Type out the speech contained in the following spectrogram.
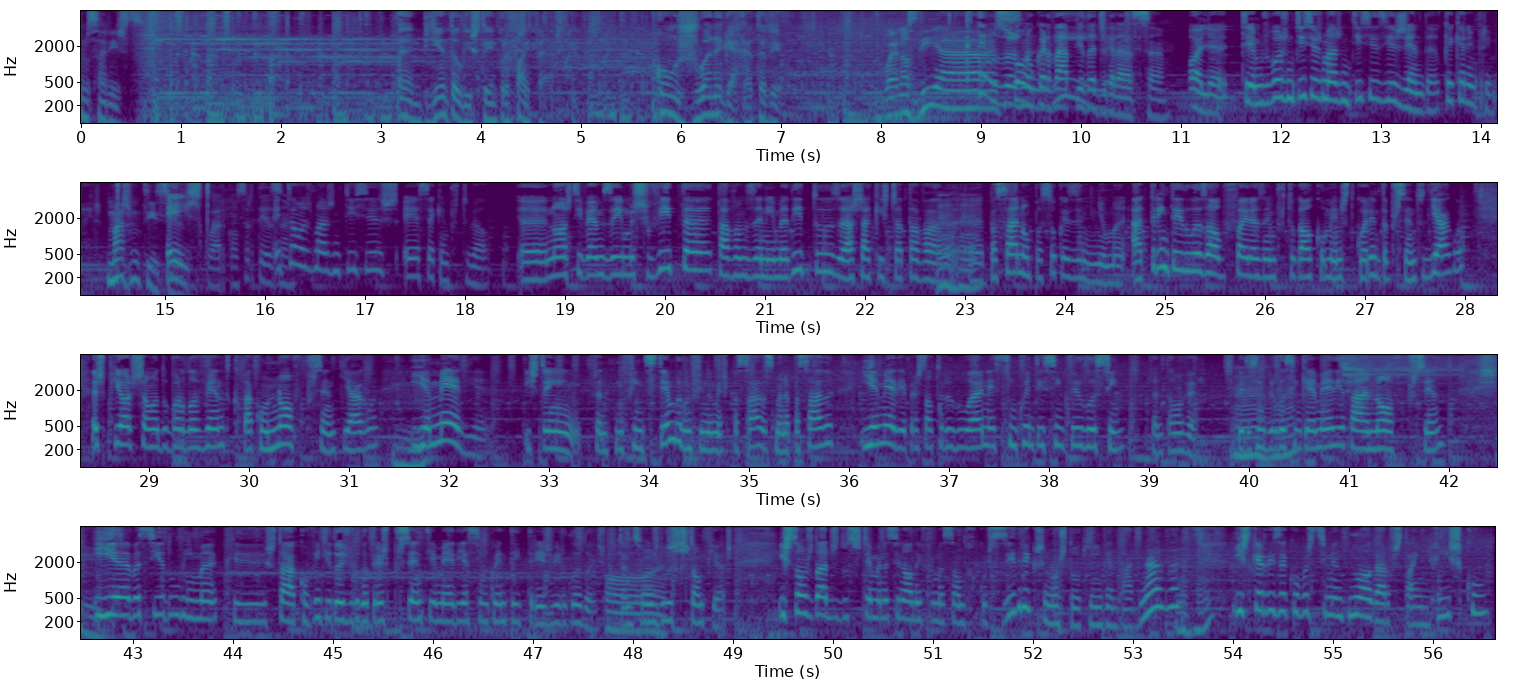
começar isto. Ambientalista Imperfeita. Com Joana Guerra Tadeu. Buenos dias! Temos hoje Bom no cardápio dia. da desgraça. Olha, temos boas notícias, más notícias e agenda. O que é que querem primeiro? Mais notícias. É isto, claro, com certeza. Então, as más notícias é a seca em Portugal. Uh, nós tivemos aí uma chuvita, estávamos animaditos, a achar que isto já estava Uhum. a- a passar, não passou coisa nenhuma. Há 32 albufeiras em Portugal com menos de 40% de água. As piores são a do Barlavento, que está com 9% de água. E a média, isto em, portanto, no fim de setembro, no fim do mês passado, a semana passada, e a média para esta altura do ano é 55,5%. Portanto, estão a ver. 55,5% é a média, está a 9%. E a bacia do Lima, que está com 22,3% e a média é 53,2%. Portanto, são as duas que estão piores. Isto são os dados do Sistema Nacional de Informação de Recursos Hídricos, não estou aqui a inventar nada. Isto quer dizer que o abastecimento no Algarve está em risco.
